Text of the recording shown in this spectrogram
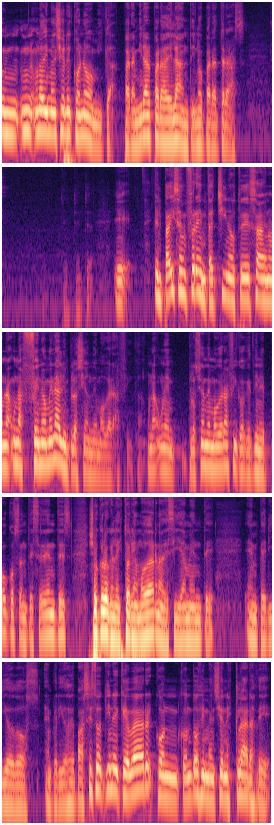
una dimensión económica, para mirar para adelante y no para atrás. Eh, el país enfrenta, China, ustedes saben, una, fenomenal implosión demográfica, una, implosión demográfica que tiene pocos antecedentes, yo creo que en la historia moderna, decididamente en periodos, en periodos de paz. Eso tiene que ver con, dos dimensiones claras de,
